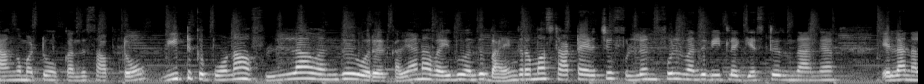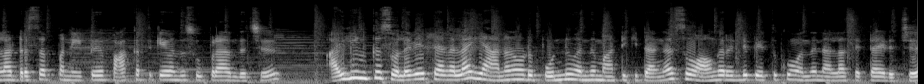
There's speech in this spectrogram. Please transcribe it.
நாங்கள் மட்டும் உட்காந்து சாப்பிட்டோம். வீட்டுக்கு போனால் ஃபுல்லாக வந்து ஒரு கல்யாண வைபு வந்து பயங்கரமாக ஸ்டார்ட் ஆகிடுச்சு ஃபுல் அண்ட் ஃபுல் வந்து வீட்டில் கெஸ்ட் இருந்தாங்க. எல்லாம் நல்லா ட்ரெஸ்அப் பண்ணிவிட்டு பண்ணிட்டு பார்க்கறதுக்கே வந்து சூப்பராக இருந்துச்சு. ஐலினுக்கு சொல்லவே தேவையில்ல. என் அண்ணனோட பொண்ணு வந்து மாட்டிக்கிட்டாங்க. ஸோ அவங்க ரெண்டு பேர்த்துக்கும் வந்து நல்லா செட் ஆயிடுச்சு.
